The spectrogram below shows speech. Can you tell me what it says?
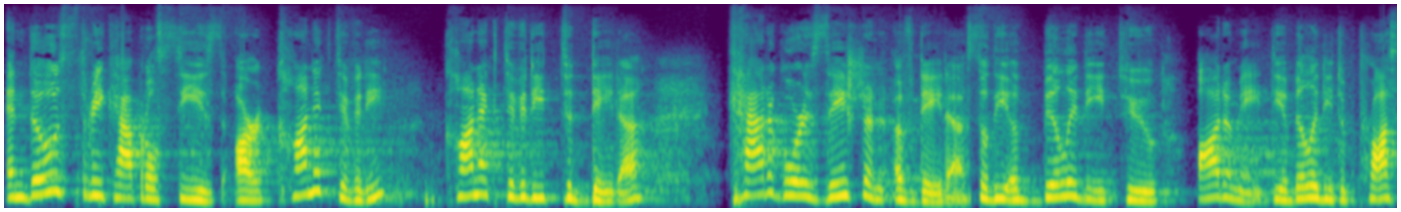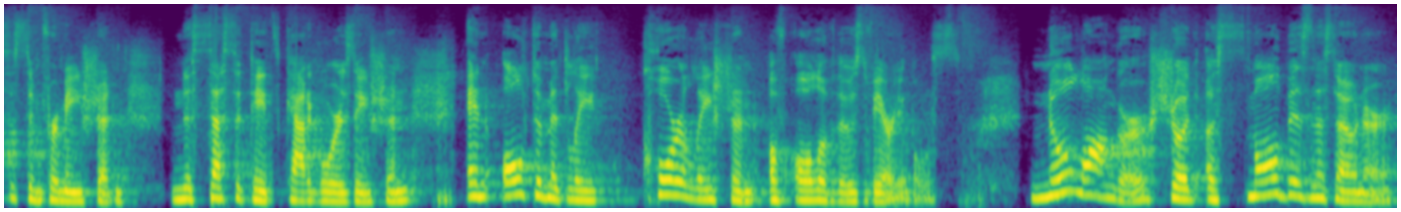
And those three capital C's are connectivity, connectivity to data, categorization of data, so the ability to automate, the ability to process information necessitates categorization, and ultimately correlation of all of those variables. No longer should a small business owner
